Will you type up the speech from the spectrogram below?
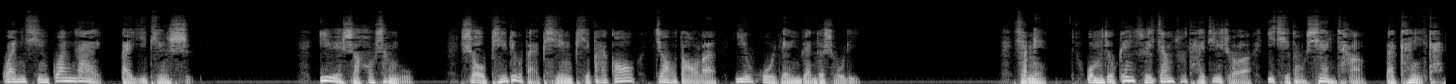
关心关爱白衣天使。一月十号上午，首批六百瓶枇杷膏交到了医护人员的手里。下面，我们就跟随江苏台记者一起到现场来看一看。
